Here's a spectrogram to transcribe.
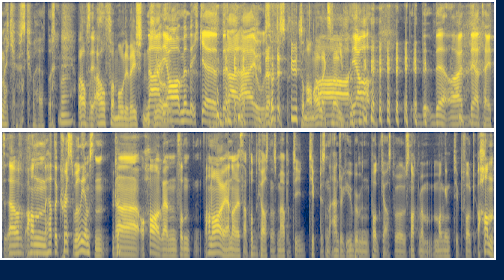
som jeg ikke husker hva heter? Alpha, alpha Motivation Nei, Zero. ja, men det, ikke Det der er jo Det hørtes ut som han Alex Ah, ja, det, det, det er teit. Han heter Chris Williamson okay. og har en sånn Han har jo en av disse podkastene som er på typisk sånn Andrew Huberman-podkast, hvor du snakker med mange typer folk. Han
